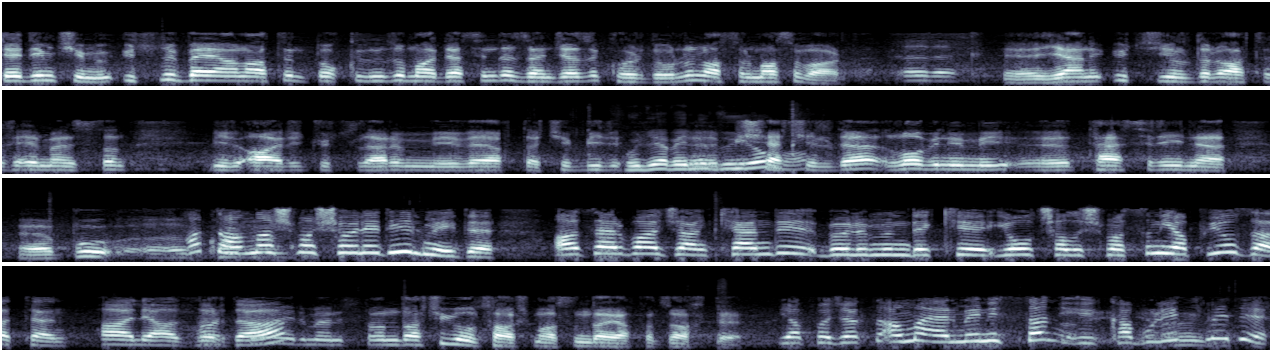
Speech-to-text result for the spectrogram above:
dediğim kimi üçlü beyanatın 9. maddəsində Zəngəzur koridorunun açılması vardı. Evet. E, yəni 3 yıldır artıq Ermənistan bir ayrı güclərin mi və yaxud da ki bir Fulya beni e, bir duyuyor mu? şəkildə lobinin mi e, təsiri ilə e, bu e, Hatta anlaşma şöyle değil miydi? Azerbaycan kendi bölümündeki yol çalışmasını yapıyor zaten hali Hatta hazırda. Ermənistandakı yol çalışmasında yapacaqdı. Yapacaktı ama Ermenistan e, kabul etmedi.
